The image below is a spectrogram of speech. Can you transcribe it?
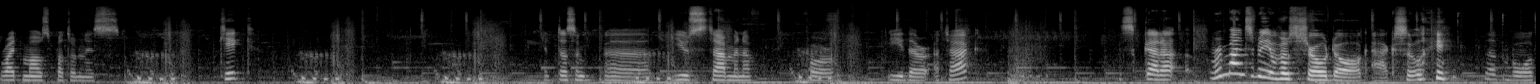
Right mouse button is kick. It doesn't uh, use stamina for either attack. It's got a... reminds me of a show dog, actually. that walk.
